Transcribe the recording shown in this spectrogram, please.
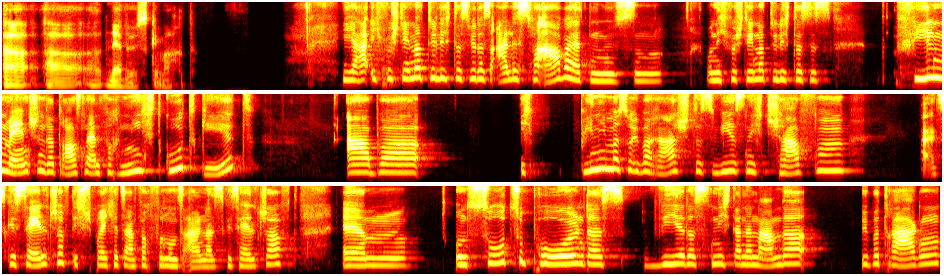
äh, äh, nervös gemacht. Ja, ich verstehe natürlich, dass wir das alles verarbeiten müssen. Und ich verstehe natürlich, dass es vielen Menschen da draußen einfach nicht gut geht. Aber ich bin immer so überrascht, dass wir es nicht schaffen, als Gesellschaft, ich spreche jetzt einfach von uns allen als Gesellschaft, ähm, uns so zu polen, dass wir das nicht aneinander übertragen,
